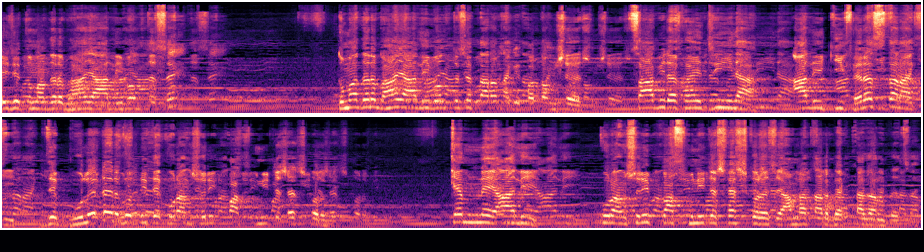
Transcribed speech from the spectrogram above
এই যে তোমাদের ভাই আলী বলতেছে, তোমাদের ভাই আলী বলতেছে তারা নাকি খতম শেষ। সাহাবীরা কয়, জি না, আলী কি ফেরেশতা নাকি যে বুলেটের গতিতে কোরআন শরীফ পাঁচ মিনিটে শেষ করবে? কেমনে আলী? কোরআন শরীফ পাঁচ মিনিটে শেষ করেছে, আমরা তার ব্যাখ্যা জানতে চাই।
